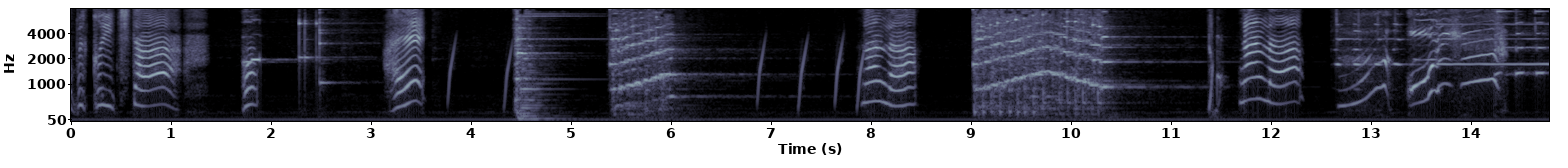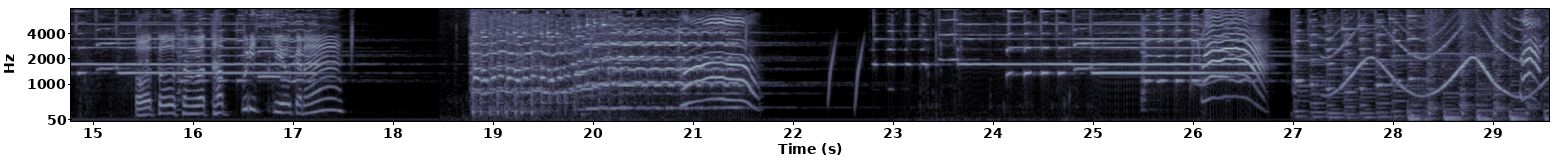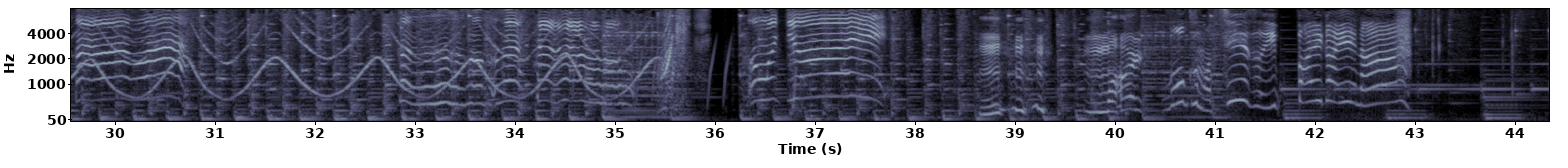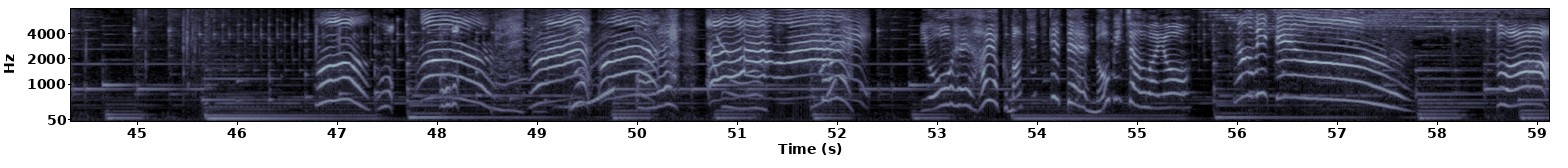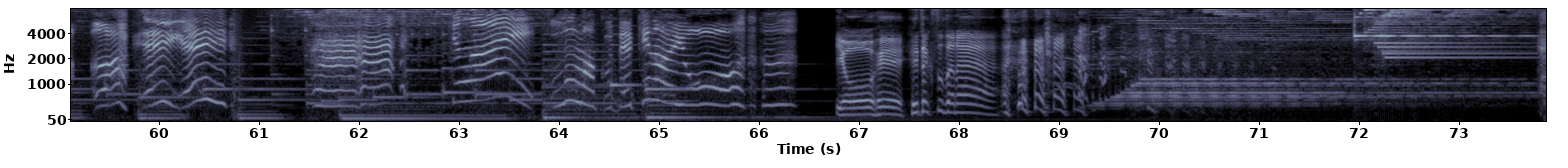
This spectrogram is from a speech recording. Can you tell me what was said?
あ、びっくりした。ああれ？なんだ？お父さんはたっぷりつけようかなうん。うまい。僕もチーズいっぱいがいいな。おおあれ傭兵早く巻きつけて伸びちゃうわよわあうわえいえいうまくできないよ傭兵下手くそだな。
